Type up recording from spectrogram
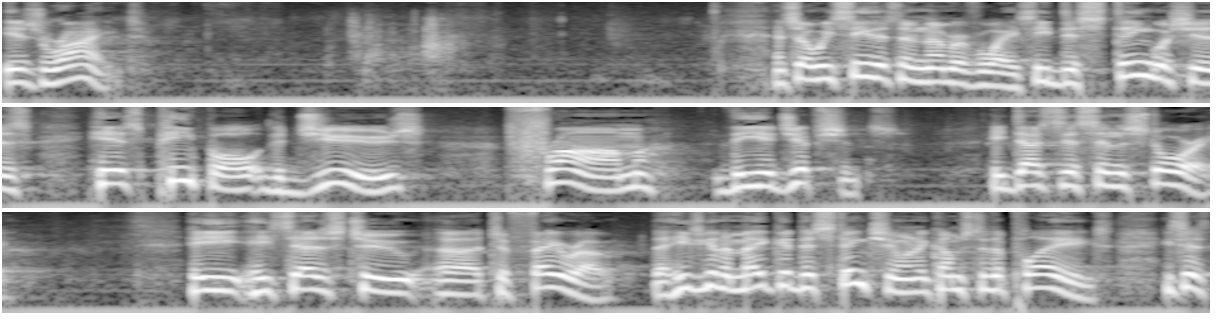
is right. And so we see this in a number of ways. He distinguishes his people, the Jews, from the Egyptians. He does this in the story. He, he says to, uh, to Pharaoh that he's going to make a distinction when it comes to the plagues. He says,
